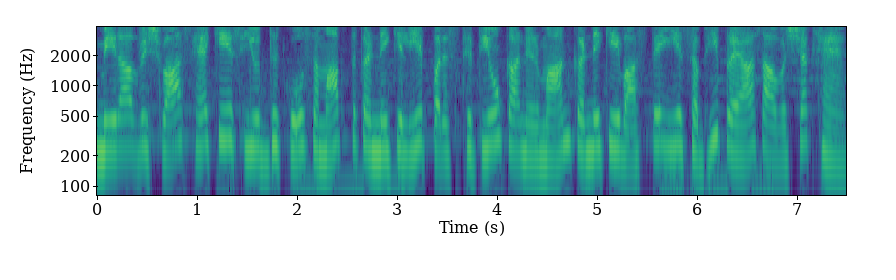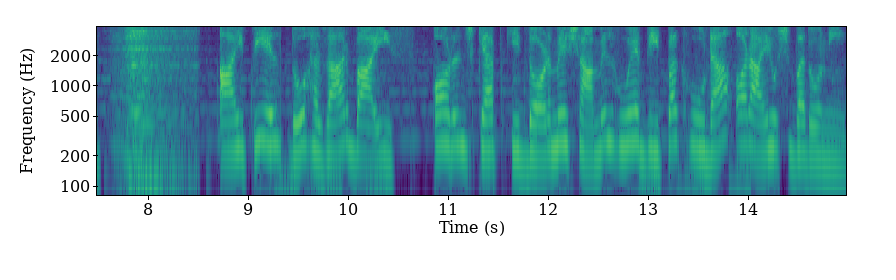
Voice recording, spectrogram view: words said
मेरा विश्वास है कि इस युद्ध को समाप्त करने के लिए परिस्थितियों का निर्माण करने के वास्ते ये सभी प्रयास आवश्यक हैं। आईपीएल 2022 ऑरेंज कैप की दौड़ में शामिल हुए दीपक हुडा और आयुष बदोनी।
